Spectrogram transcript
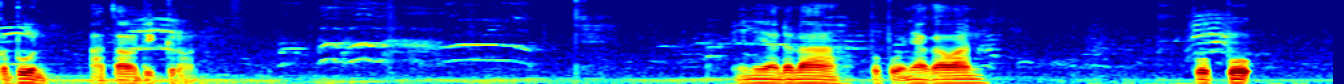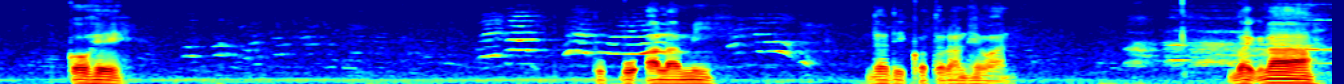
kebun atau di ground. Ini adalah pupuknya kawan. Pupuk kohe. Pupuk alami dari kotoran hewan. Baiklah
